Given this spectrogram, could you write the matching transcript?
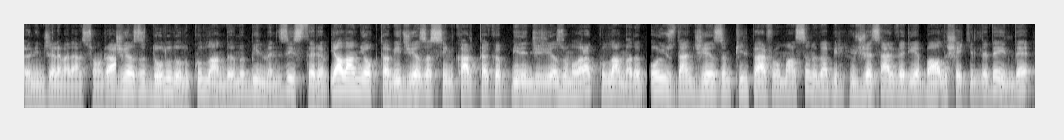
ön incelemeden sonra. Cihazı dolu dolu kullandığımı bilmenizi isterim. Yalan yok tabi cihaza sim kart takıp birinci cihazım olarak kullanmadım. O yüzden cihazın pil performansını da bir hücresel veriye bağlı şekilde değil de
